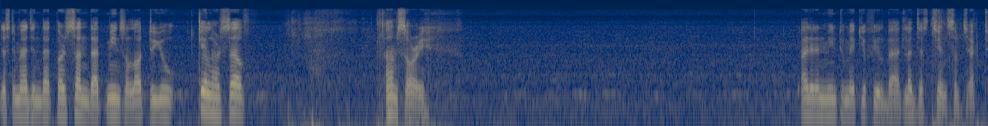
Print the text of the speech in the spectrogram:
Just imagine that person that means a lot to you kill herself. I'm sorry. I didn't mean to make you feel bad. Let's just change subject.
